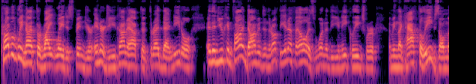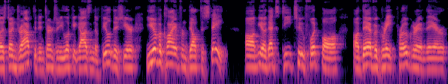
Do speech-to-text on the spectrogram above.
probably not the right way to spend your energy. You kind of have to thread that needle and then you can find diamonds in the rough. The NFL is one of the unique leagues where, I mean, like half the league's almost undrafted in terms when you look at guys in the field this year. You have a client from Delta State. Um, you know, that's D2 football uh, they have a great program there.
